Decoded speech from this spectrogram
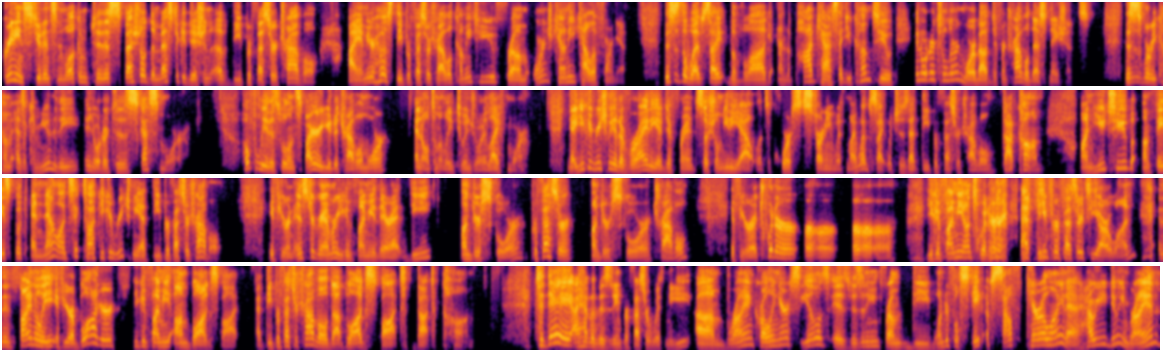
Greetings, students, and welcome to this special domestic edition of The Professor Travel. I am your host, The Professor Travel, coming to you from Orange County, California. This is the website, the vlog, and the podcast that you come to in order to learn more about different travel destinations. This is where we come as a community in order to discuss more. Hopefully, this will inspire you to travel more and ultimately to enjoy life more. Now, you can reach me at a variety of different social media outlets, of course, starting with my website, which is at theprofessortravel.com. On YouTube, on Facebook, and now on TikTok, you can reach me at The Professor Travel. If you're an Instagrammer, you can find me there at the underscore professor underscore travel. If you're a Twitter or, or, er, or, er, er, you can find me on Twitter at the professor tr1. And then finally, if you're a blogger, you can find me on Blogspot at theprofessortravel.blogspot.com. Today, I have a visiting professor with me. Um, Bryan Kroelinger-Seals is visiting from the wonderful state of South Carolina. How are you doing, Bryan?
